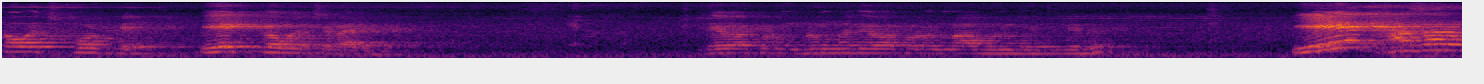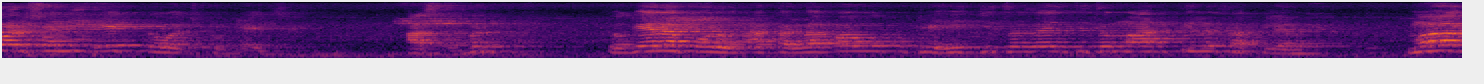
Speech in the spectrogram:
कवच फोडले. एक कवच राहिले. देवाकडून ब्रह्मदेवाकडून मागून घेतलेलं. एक हजार वर्षांनी एक कवच फुटायचं. असं बरं तो गेला पळून. आता लपावं कुठे? हे जिथं जाईल तिथं मारतीलच आपल्याला. मग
